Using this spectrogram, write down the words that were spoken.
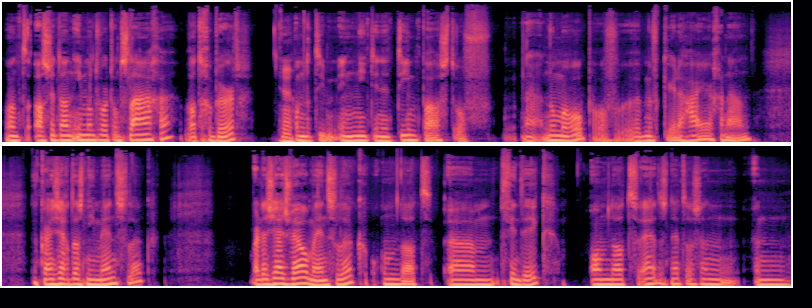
Want als er dan iemand wordt ontslagen, wat gebeurt? Ja. Omdat hij in, niet in het team past, of nou, noem maar op, of we hebben een verkeerde hire gedaan. Dan kan je zeggen dat is niet menselijk. Maar dat is juist wel menselijk, omdat, um, vind ik, omdat hè, dat is net als een, een.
